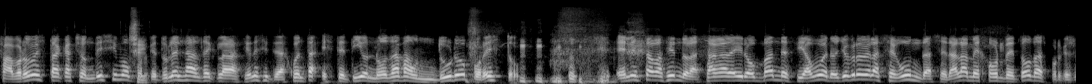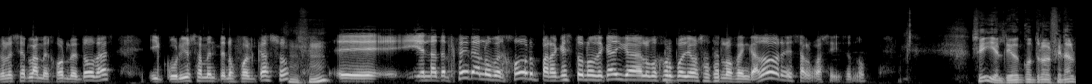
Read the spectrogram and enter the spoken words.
Fabro está cachondísimo porque sí. tú lees las declaraciones y te das cuenta, este tío no daba un duro por esto. Él estaba haciendo la saga de Iron Man, decía, bueno, yo creo que la segunda será la mejor de todas, porque suele ser la mejor de todas, y curiosamente no fue el caso. Uh -huh. eh, y en la tercera, a lo mejor, para que esto no decaiga, a lo mejor podríamos hacer Los Vengadores, algo así, ¿no? Sí, y el tío encontró al final,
